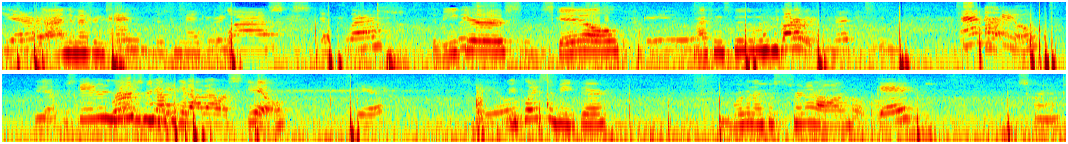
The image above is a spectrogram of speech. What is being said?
here. Yeah, and the measuring And the measuring. flasks, The flash. the beakers, scale, Scale. Measuring spoon. We got everything. And. And scale. Yeah. The scale First, we have to get out our scale. Yeah. Scale. We place the beaker. We're gonna just turn it on. Okay. Scrams.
